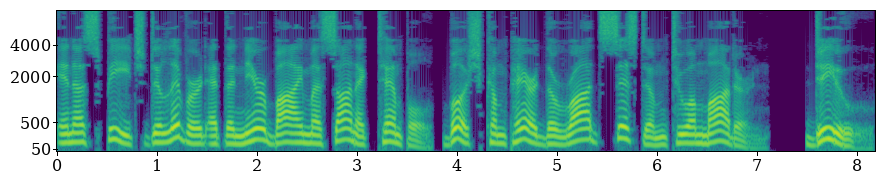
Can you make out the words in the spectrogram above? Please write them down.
In a speech delivered at the nearby Masonic Temple, Bush compared the Rod system to a modern DEW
